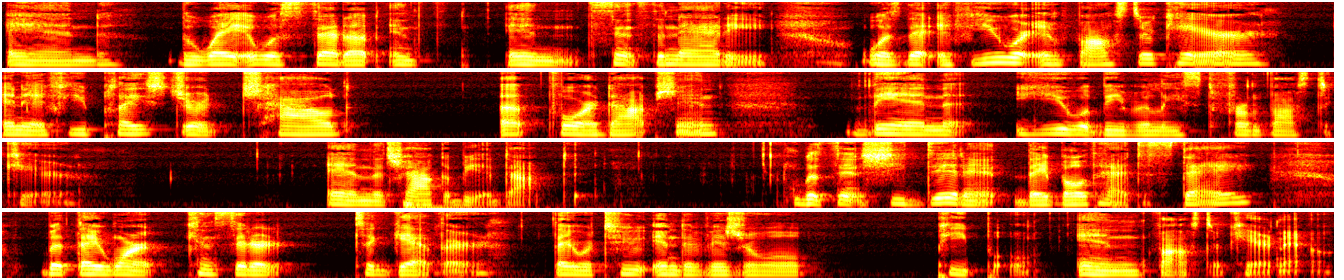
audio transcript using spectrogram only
and the way it was set up in in Cincinnati was that if you were in foster care and if you placed your child up for adoption, then you would be released from foster care, and the child could be adopted. But since she didn't, they both had to stay, but they weren't considered together. They were two individual people in foster care now.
